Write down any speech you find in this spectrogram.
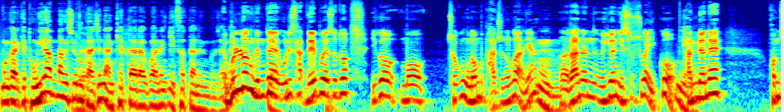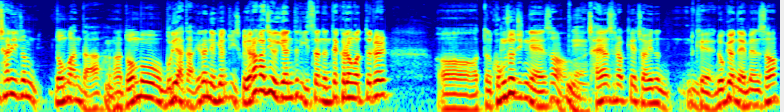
뭔가 이렇게 동일한 방식으로 네. 가진 않겠다라고 하는 게 있었다는 거잖아요. 물론 근데 예. 우리 사- 내부에서도 이거 뭐 조국 너무 봐주는 거 아니야? 음. 어, 라는 의견이 있을 수가 있고 예. 반면에 검찰이 좀 너무한다, 음. 어, 너무 무리하다 이런 의견도 있고 여러 가지 의견들이 있었는데 그런 것들을 어, 어떤 공조직 내에서 예. 자연스럽게 저희는 이렇게 녹여내면서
